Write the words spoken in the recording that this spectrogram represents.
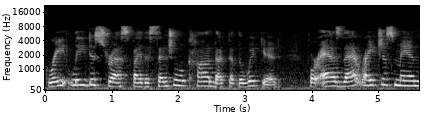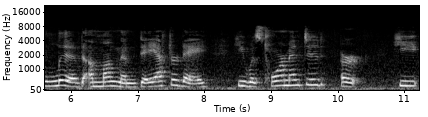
greatly distressed by the sensual conduct of the wicked, for as that righteous man lived among them day after day, he was tormented, or he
